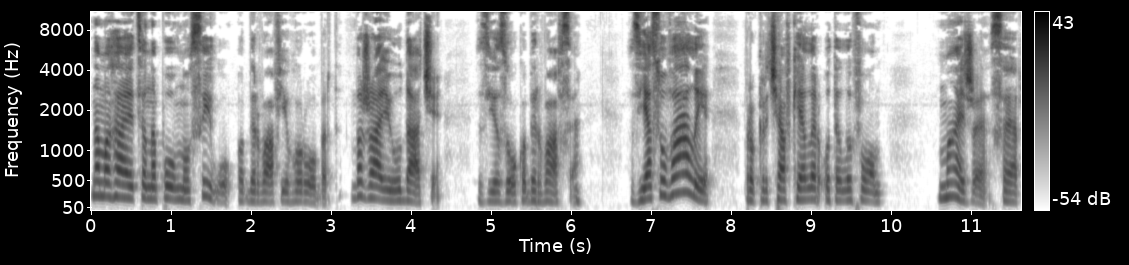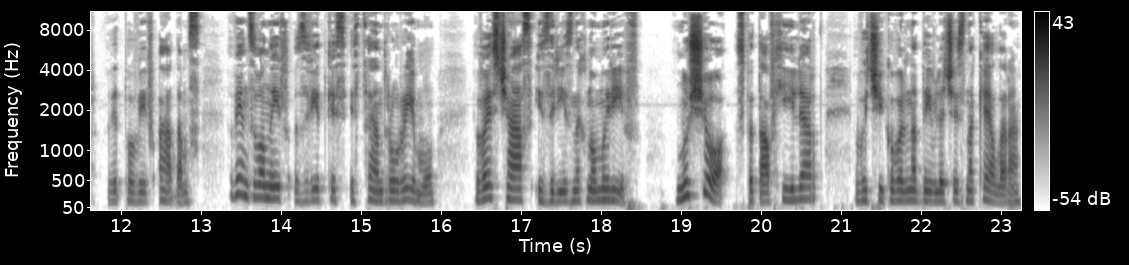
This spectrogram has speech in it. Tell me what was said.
намагається на повну силу, обірвав його Роберт. Бажаю удачі. Зв'язок обірвався. З'ясували, прокричав Келлер у телефон. Майже, сер, відповів Адамс. Він дзвонив звідкись із центру Риму, весь час із різних номерів. Ну що? спитав Хілярд, вичікувально дивлячись на Келлера.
